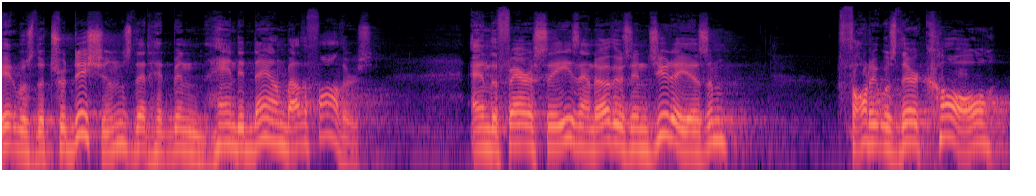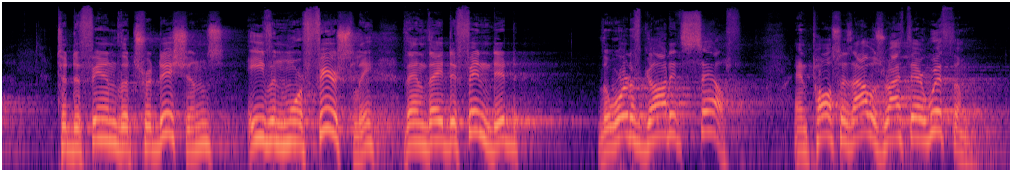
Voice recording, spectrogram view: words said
It was the traditions that had been handed down by the fathers. And the Pharisees and others in Judaism thought it was their call to defend the traditions even more fiercely than they defended the Word of God itself. And Paul says, I was right there with them.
